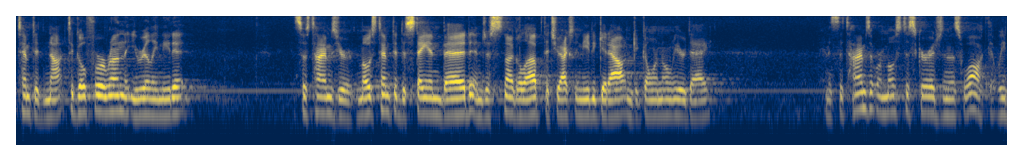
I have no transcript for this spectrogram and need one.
tempted not to go for a run that you really need it. It's those times you're most tempted to stay in bed and just snuggle up that you actually need to get out and get going on with your day. And it's the times that we're most discouraged in this walk that we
